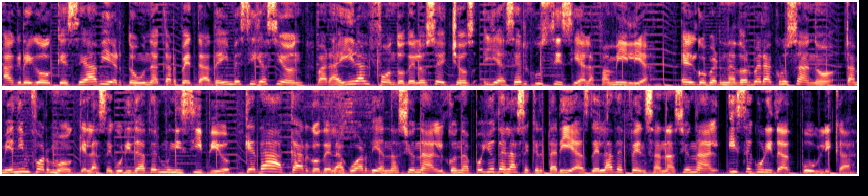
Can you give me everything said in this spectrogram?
Agregó que se ha abierto una carpeta de investigación para ir al fondo de los hechos y hacer justicia a la familia. El gobernador veracruzano también informó que la seguridad del municipio queda a cargo de la Guardia Nacional con apoyo de las Secretarías de la Defensa Nacional y Seguridad Pública.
